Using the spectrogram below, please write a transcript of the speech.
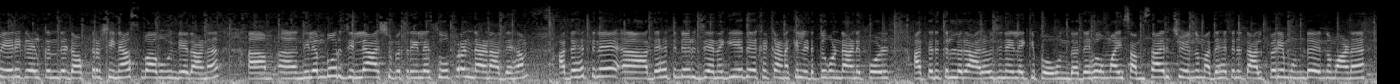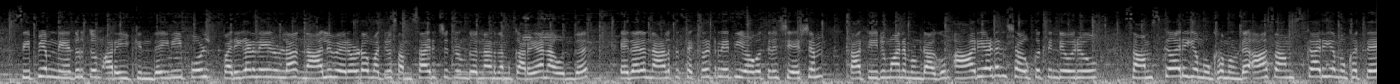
പേര് കേൾക്കുന്നത് ഡോക്ടർ ഷിനാസ് ബാബുവിന്റേതാണ്. നിലമ്പൂർ ജില്ലാ ആശുപത്രിയിലെ സൂപ്രണ്ടാണ് അദ്ദേഹം. അദ്ദേഹത്തിന് അദ്ദേഹത്തിന്റെ ഒരു ജനകീയതയൊക്കെ കണക്കിലെടുത്തുകൊണ്ടാണ് ഇപ്പോൾ അത്തരത്തിലുള്ള ഒരു ആലോചനയിലേക്ക് പോകുന്നത്. അദ്ദേഹവുമായി സംസാരിച്ചു എന്നും അദ്ദേഹത്തിന് താല്പര്യമുണ്ട് എന്നുമാണ് സി പി എം നേതൃത്വം അറിയിക്കുന്നത്. ഇനിയിപ്പോൾ പരിഗണനയിലുള്ള നാല് പേരോടോ മറ്റോ സംസാരിച്ചിട്ടുണ്ട് എന്നാണ് നമുക്ക് അറിയാനാവുന്നത്. ഏതായാലും നാളത്തെ സെക്രട്ടേറിയറ്റ് യോഗത്തിന് ശേഷം ആ തീരുമാനമുണ്ടാകും. ആര്യാടൻ ഷൗക്കത്തിന്റെ ഒരു സാംസ്കാരിക മുഖമുണ്ട്. ആ സാംസ്കാരിക മുഖത്തെ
